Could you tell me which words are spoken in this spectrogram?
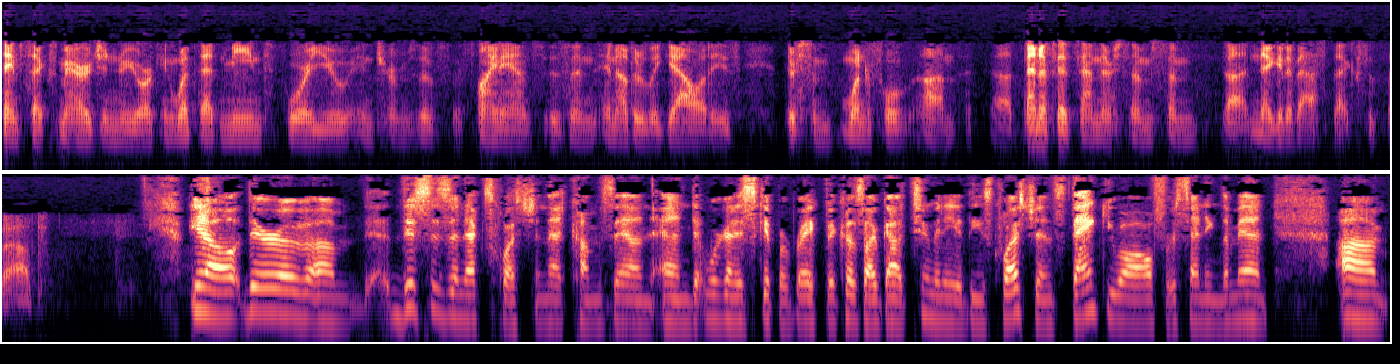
same-sex marriage in New York and what that means for you in terms of finances and, and other legalities. There's some wonderful um, uh, benefits and there's some some uh, negative aspects of that. You know, there are, um, this is the next question that comes in and we're going to skip a break because I've got too many of these questions. Thank you all for sending them in. Um,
